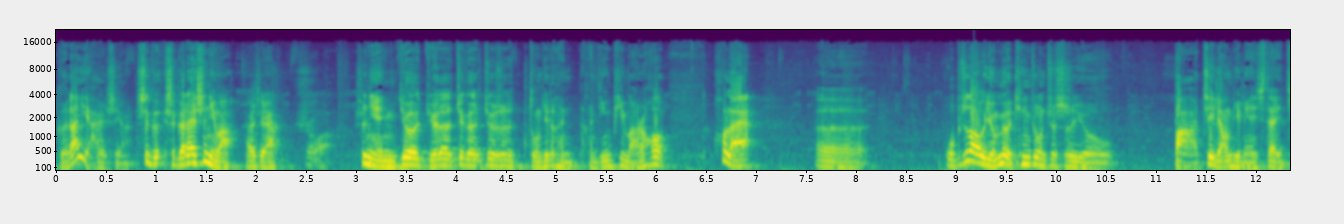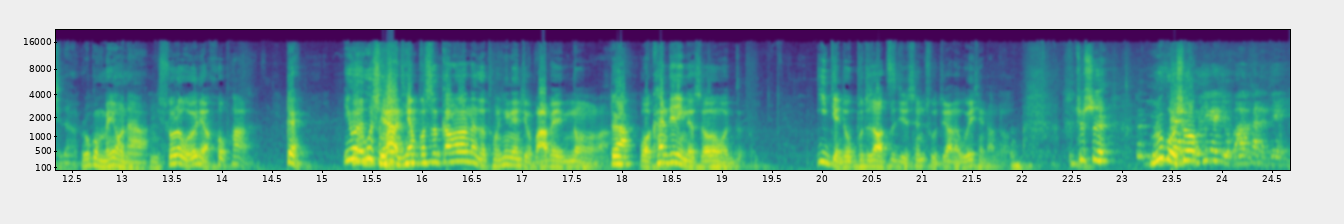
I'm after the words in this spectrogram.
葛大爷还是谁啊？是葛是葛大爷是你吗？还是谁啊？是我，是你，你就觉得这个就是总结的很很精辟嘛。然后后来，呃，我不知道有没有听众就是有把这两点联系在一起的，如果没有呢？你说了我有点后怕了，对，因为？前两天不是刚刚那个同性恋酒吧被弄了吗？对啊，我看电影的时候，我都一点都不知道自己身处这样的危险当中。就是如果说同性恋酒吧看的电影，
